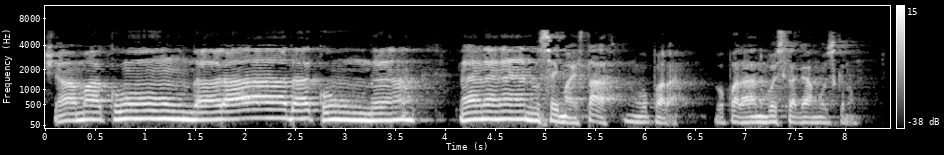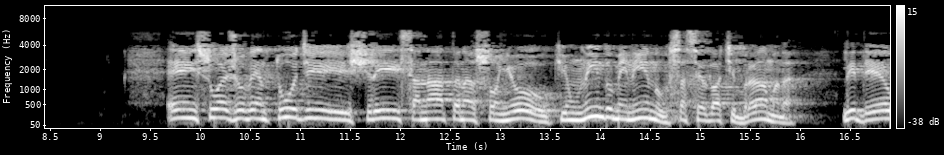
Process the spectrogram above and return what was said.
Chama Kunda, Radha Kunda, não sei mais, tá? Não vou parar, vou parar, não vou estragar a música não. Em sua juventude, Sri Sanatana sonhou que um lindo menino, sacerdote brahmana, lhe deu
